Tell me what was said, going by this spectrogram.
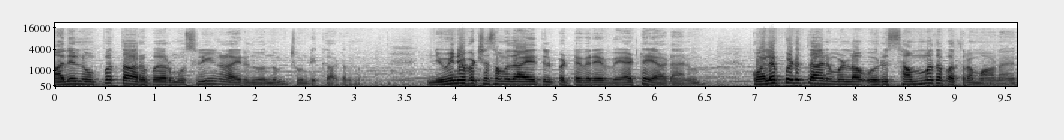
അതിൽ മുപ്പത്താറ് പേർ മുസ്ലിങ്ങളായിരുന്നുവെന്നും ചൂണ്ടിക്കാട്ടുന്നു. ന്യൂനപക്ഷ സമുദായത്തിൽപ്പെട്ടവരെ വേട്ടയാടാനും കൊലപ്പെടുത്താനുമുള്ള ഒരു സമ്മതപത്രമാണ്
